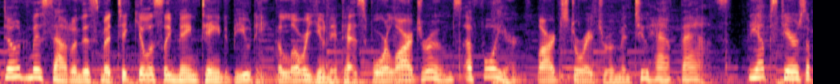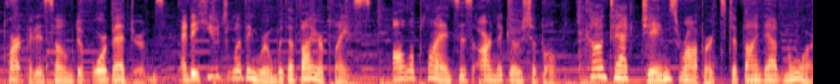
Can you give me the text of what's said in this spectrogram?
Don't miss out on this meticulously maintained beauty. The lower unit has four large rooms, a foyer, large storage room, and two half baths. The upstairs apartment is home to four bedrooms and a huge living room with a fireplace. All appliances are negotiable. Contact James Roberts to find out more.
